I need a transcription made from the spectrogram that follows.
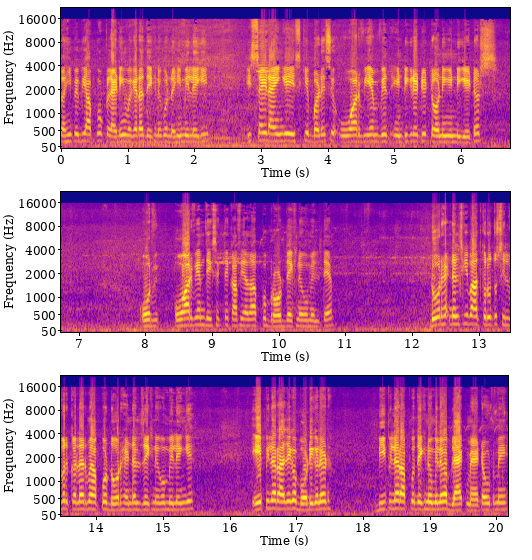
कहीं पे भी आपको क्लैडिंग वगैरह देखने को नहीं मिलेगी। इस साइड आएँगे इसके बड़े से O R V M with integrated turning indicators और ओ आर वी एम देख सकते हैं, काफ़ी ज़्यादा आपको ब्रॉड देखने को मिलते हैं। डोर हैंडल्स की बात करूँ तो सिल्वर कलर में आपको डोर हैंडल्स देखने को मिलेंगे। ए पिलर आ जाएगा बॉडी कलर बी पिलर आपको देखने को मिलेगा ब्लैक मैट आउट में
